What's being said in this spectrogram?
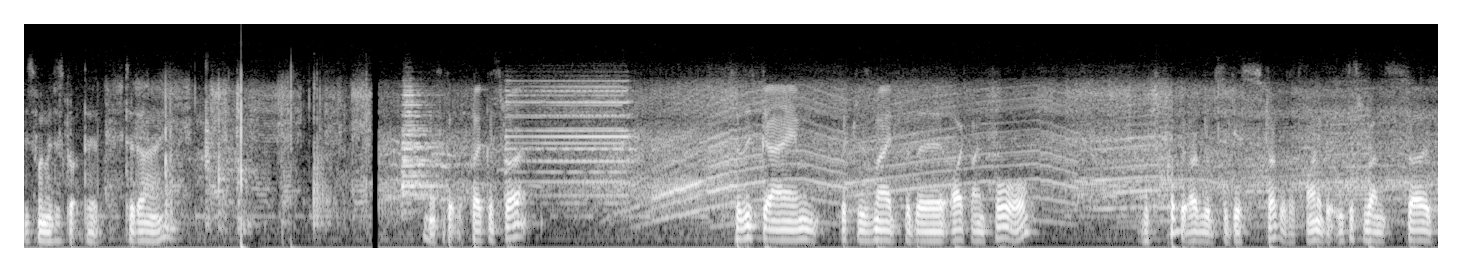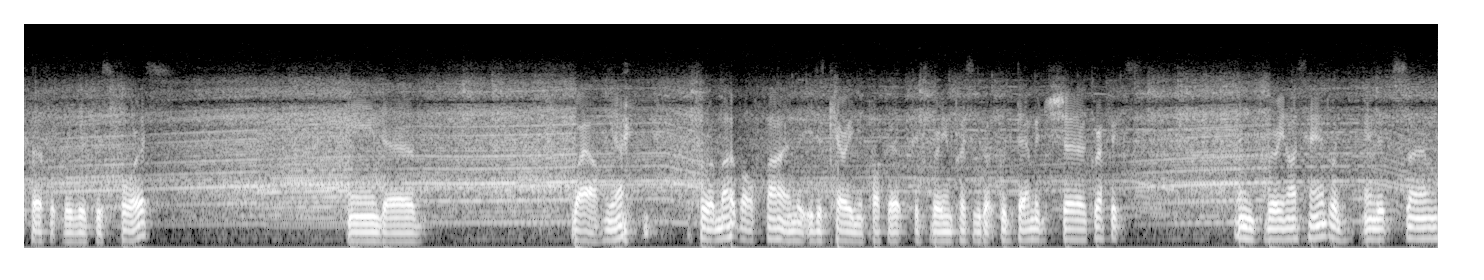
this one I just got today. I've got the focus right. So this game, which was made for the iPhone 4, which probably I would suggest struggles a tiny bit, it just runs so perfectly with this 4S. And, uh, wow, you know, for a mobile phone that you just carry in your pocket, it's very impressive. It's got good damage uh, graphics and very nice handling. And it's, um,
